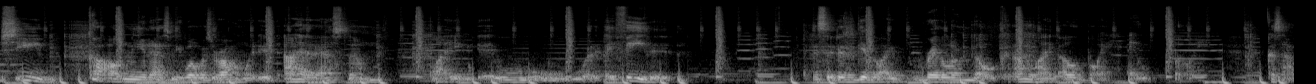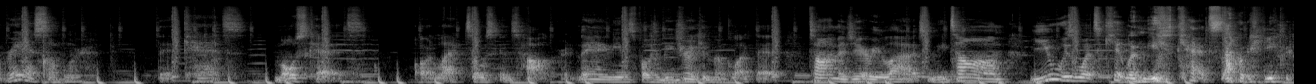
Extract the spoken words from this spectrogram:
she called me and asked me what was wrong with it. I had asked them like, they feed it? They said just give it like regular milk. I'm like, oh boy, oh boy. Cause I read somewhere that cats, most cats, are lactose intolerant. They ain't even supposed to be drinking milk like that. Tom and Jerry lied to me. Tom, you is what's killing these cats out here.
